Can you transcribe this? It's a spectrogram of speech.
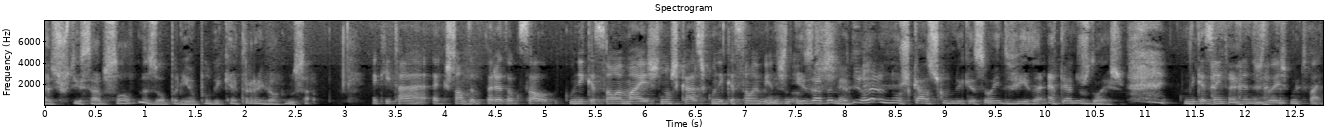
a Justiça absolve, mas a opinião pública é terrível, como sabe. Aqui está a questão da paradoxal comunicação a mais, nos casos comunicação a menos. Noutros. Exatamente, nos casos comunicação indevida, até nos dois. comunicação indevida nos dois, muito bem.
